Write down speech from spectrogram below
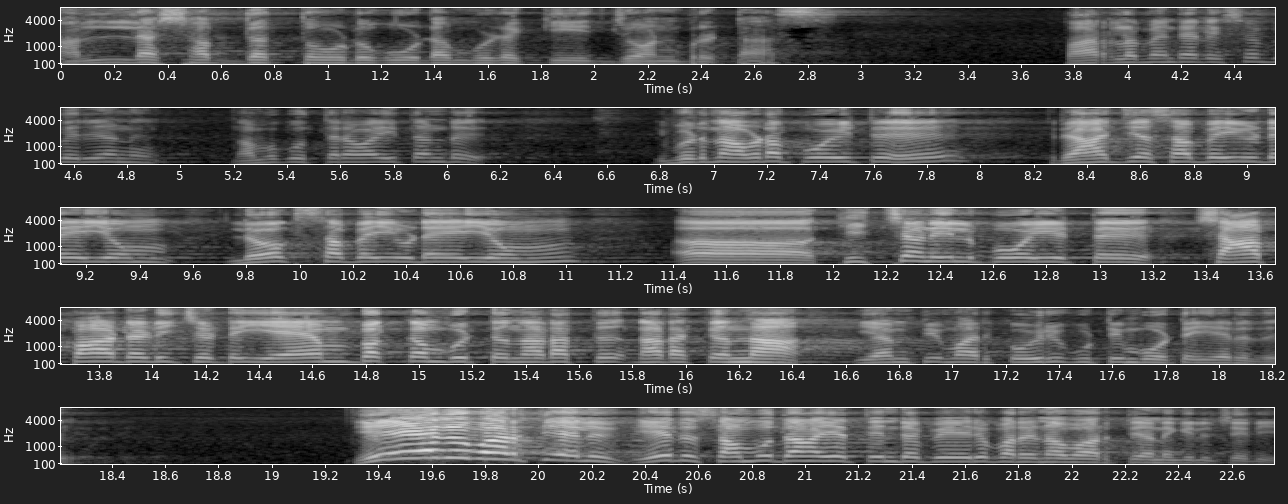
നല്ല ശബ്ദത്തോടുകൂടെ മുഴക്കി ജോൺ ബ്രിട്ടാസ്. പാർലമെന്റ് ഇലക്ഷൻ വരികയാണ്. നമുക്ക് ഉത്തരവാദിത്തമുണ്ട്. ഇവിടുന്ന് അവിടെ പോയിട്ട് രാജ്യസഭയുടെയും ലോക്സഭയുടെയും കിച്ചണിൽ പോയിട്ട് ഷാപ്പാടടിച്ചിട്ട് ഏമ്പക്കം വിട്ട് നടത്ത് നടക്കുന്ന എം പിമാർക്ക് ഒരു കുട്ടിയും വോട്ട് ചെയ്യരുത്. ഏത് പാർട്ടിയാലും ഏത് സമുദായത്തിന്റെ പേര് പറയുന്ന പാർട്ടിയാണെങ്കിലും ശരി.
